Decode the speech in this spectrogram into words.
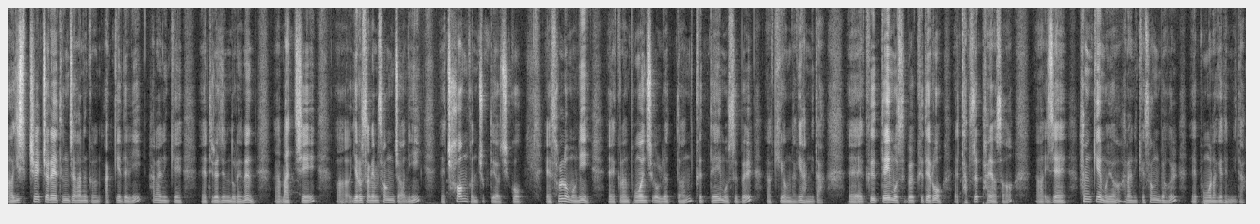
어, 27절에 등장하는 그런 악기들이 하나님께 드려지는 노래는 아, 마치 어, 예루살렘 성전이 처음 건축되어지고 예, 솔로몬이 예, 그런 봉헌식을 올렸던 그때의 모습을 어, 기억나게 합니다. 예, 그때의 모습을 그대로 답습하여서 어, 이제 함께 모여 하나님께 성벽을 봉헌하게 됩니다.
